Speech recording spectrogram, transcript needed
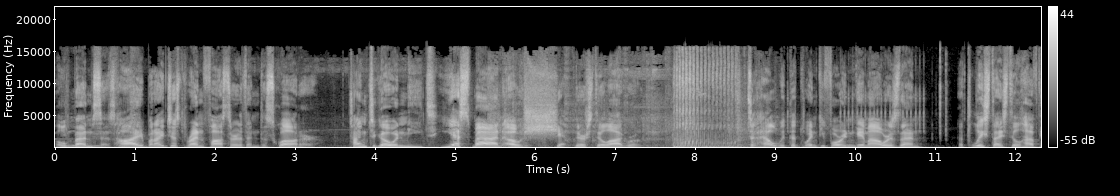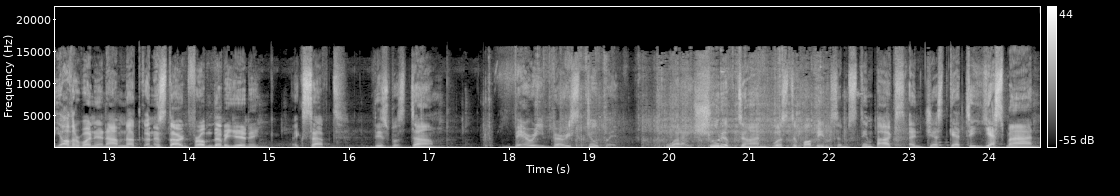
Old Ben says hi, but I just ran faster than the squatter. Time to go and meet. Yes man! Oh shit, they're still aggro. To hell with the 24 in-game hours then. At least I still have the other one and I'm not gonna start from the beginning. Except, this was dumb. Very, very stupid. What I should have done was to pop in some Stimpaks and just get to Yes Man.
